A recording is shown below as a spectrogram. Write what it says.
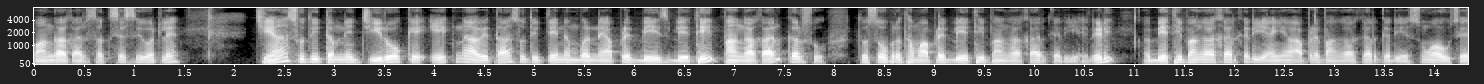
ભાંગાકાર. સક્સેસિવ એટલે જ્યાં સુધી તમને જીરો કે એક ના આવે, ત્યાં સુધી તે નંબરને આપણે બેઝ બેથી ભાંગાકાર કરશું. તો સૌપ્રથમ આપણે બેથી ભાંગાકાર કરીએ. રેડી બેથી ભાંગાકાર કરીએ, અહીંયા આપણે ભાંગાકાર કરીએ. શું આવશે?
